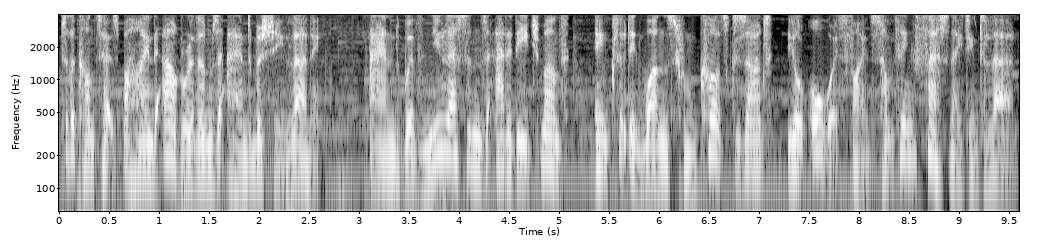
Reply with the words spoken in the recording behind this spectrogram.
to the concepts behind algorithms and machine learning. And with new lessons added each month, including ones from Kurzgesagt, you'll always find something fascinating to learn.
